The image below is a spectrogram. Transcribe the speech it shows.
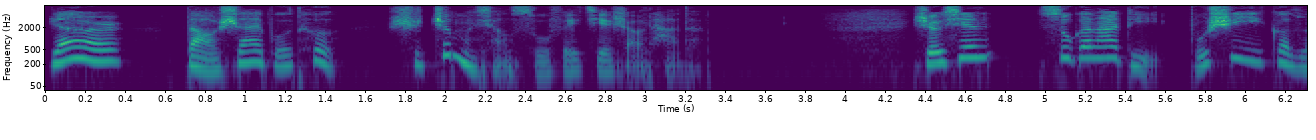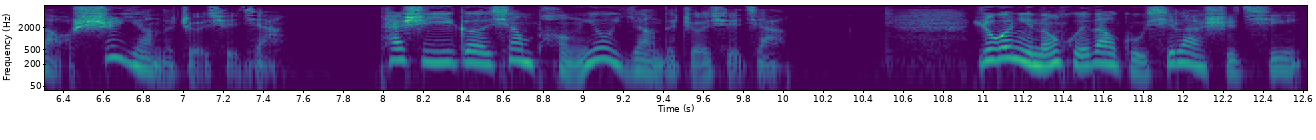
然而，导师艾伯特是这么向苏菲介绍他的：首先，苏格拉底不是一个老师一样的哲学家，他是一个像朋友一样的哲学家。如果你能回到古希腊时期，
